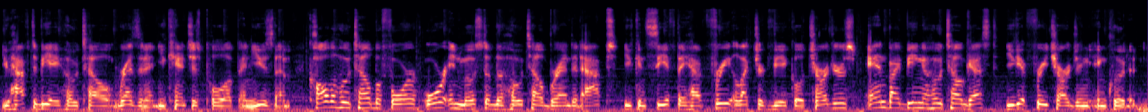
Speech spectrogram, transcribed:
you have to be a hotel resident. You can't just pull up and use them. Call the hotel before or in most of the hotel branded apps, you can see if they have free electric vehicle chargers and by being a hotel guest, you get free charging included.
